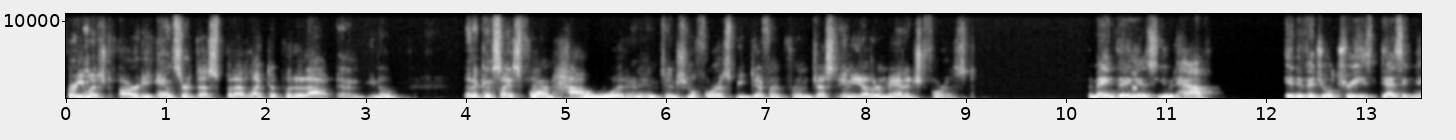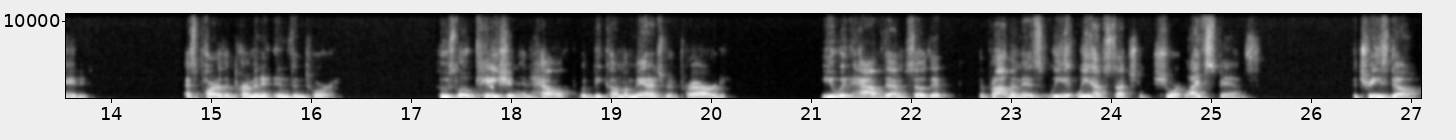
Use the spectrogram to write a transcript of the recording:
pretty much already answered this, but I'd like to put it out in you know in a concise form. How would an intentional forest be different from just any other managed forest? The main thing is you would have individual trees designated as part of the permanent inventory, whose location and health would become a management priority. You would have them so that the problem is we, we have such short lifespans. The trees don't.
